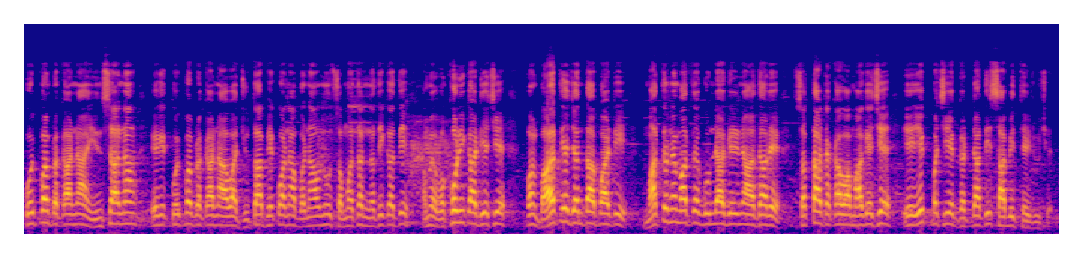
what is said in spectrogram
કોઈપણ પ્રકારના હિંસાના કે કોઈપણ પ્રકારના આવા જૂતા ફેંકવાના બનાવનું સમર્થન નથી કરતી. અમે વખોડી કાઢીએ છીએ. પણ ભારતીય જનતા પાર્ટી માત્ર ને માત્ર ગુંડાગીરીના આધારે સત્તા ટકાવવા માગે છે. એ એક પછી એક ઘટનાથી સાબિત થઈ રહ્યું છે.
